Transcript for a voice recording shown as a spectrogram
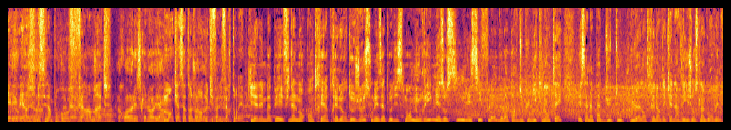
Et l'énergie nécessaire pour faire un match manquait à certains joueurs, donc il fallait faire tourner. Kylian Mbappé est finalement entré après l'heure de jeu sous les applaudissements nourris, mais aussi les sifflets de la part du public nantais, et ça n'a pas du tout plus à l'entraîneur des Canaries, Jocelyn Gourvenec.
